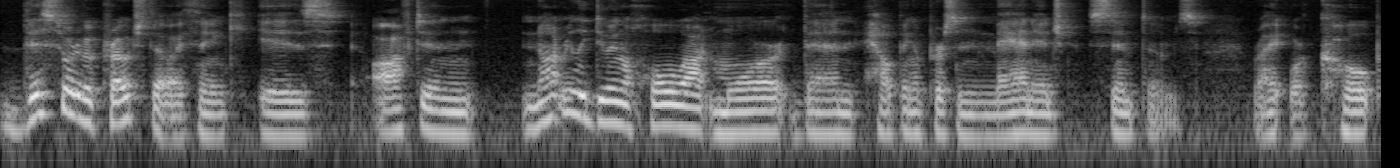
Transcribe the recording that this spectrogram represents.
this sort of approach, though, I think, is often not really doing a whole lot more than helping a person manage symptoms, right, or cope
